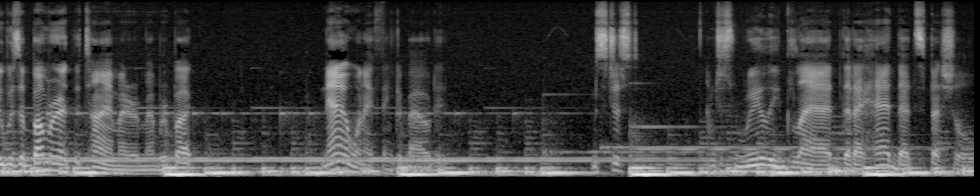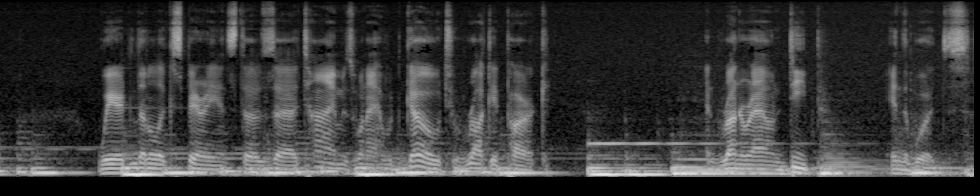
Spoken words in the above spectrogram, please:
It was a bummer at the time, I remember, but now when I think about it, it's just I'm just really glad that I had that special weird little experience those uh, times when I would go to Rocket Park and run around deep in the woods.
